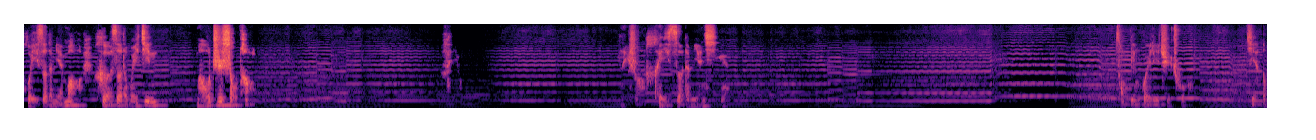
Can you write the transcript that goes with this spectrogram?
灰色的棉帽、褐色的围巾、毛织手套，那双黑色的棉鞋。从冰柜里取出，解冻。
